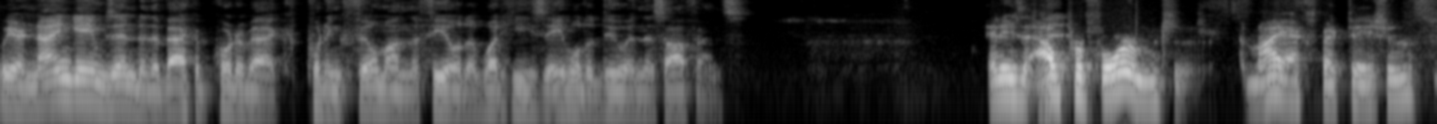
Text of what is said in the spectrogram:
We are nine games into the backup quarterback putting film on the field of what he's able to do in this offense. And he's outperformed my expectations.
